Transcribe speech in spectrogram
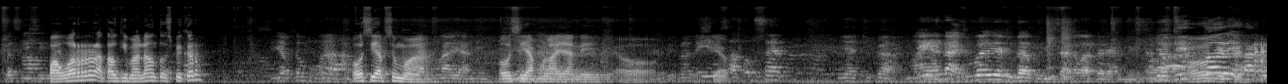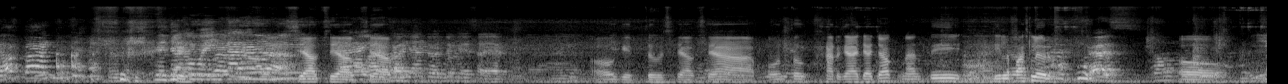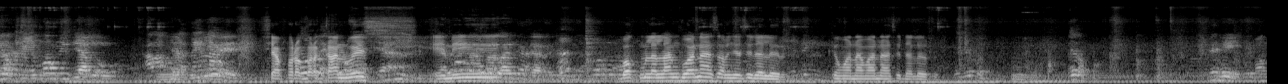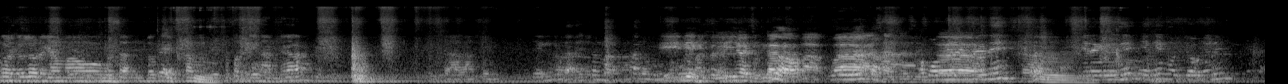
plus isinya Power atau gimana untuk speaker? siap semua. Oh siap semua. Siap melayani. Oh siap melayani. Oh Berarti siap. satu set ya juga Ini tak jual ya juga bisa kalau ada yang minta. Ya Oh, tol gitu. ya tanggapan. Diajak komentar. Siap siap siap. Harganya cocok ya saya. Oh gitu siap siap. Untuk harga cocok nanti dilepas lur. Gas. Oh Iya Ya wis. siap rekan wis. Ini box melelang buana soalnya sudah lur. Ke mana-mana sudah lur. Hmm. monggo dulu yang mau pesan untuk sistem seperti Nanda bisa langsung ini dibeli ya juga enggak apa-apa. Satu Apa miring sistem. ini? Hmm. Ini, ini ini.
